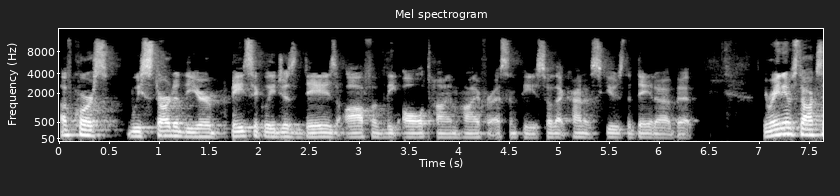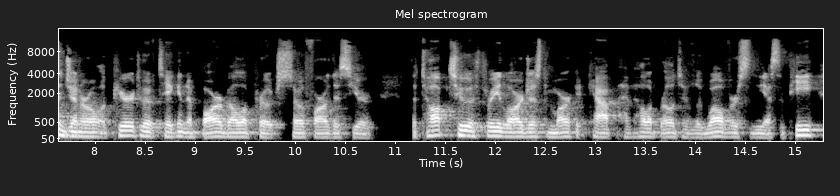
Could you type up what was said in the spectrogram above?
of course we started the year basically just days off of the all-time high for s&p so that kind of skews the data a bit. Uranium stocks in general appear to have taken a barbell approach so far this year. The top two of three largest market cap have held up relatively well versus the s&p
